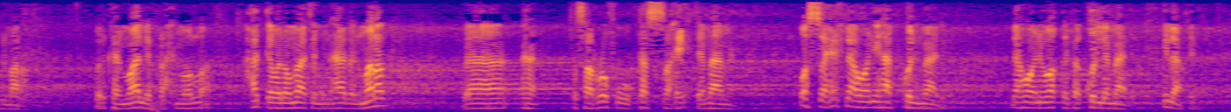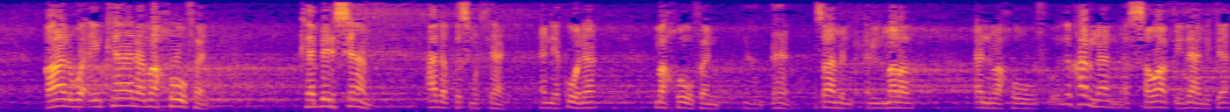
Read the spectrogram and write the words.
المرض. ولك المؤلف رحمه الله حتى ولو مات من هذا المرض فتصرفه كالصحيح تماما. والصحيح له أن يهب كل ماله له أن يوقف كل ماله إلى آخره. قال وإن كان مخوفا كبرسام هذا القسم الثاني أن يكون مخوفا صام المرض المخوف. وذكرنا الصواب في ذلك.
